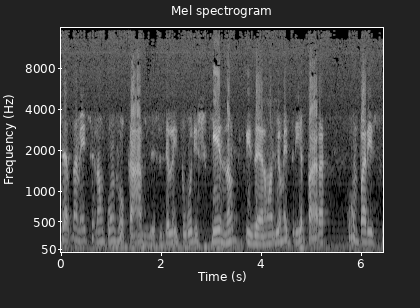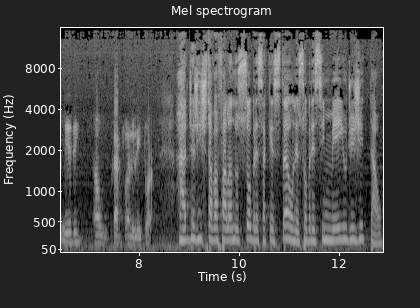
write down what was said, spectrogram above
certamente serão convocados esses eleitores que não fizeram a biometria para comparecerem ao cartório eleitoral. Rádio, a gente estava falando sobre essa questão, né, sobre esse meio digital.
